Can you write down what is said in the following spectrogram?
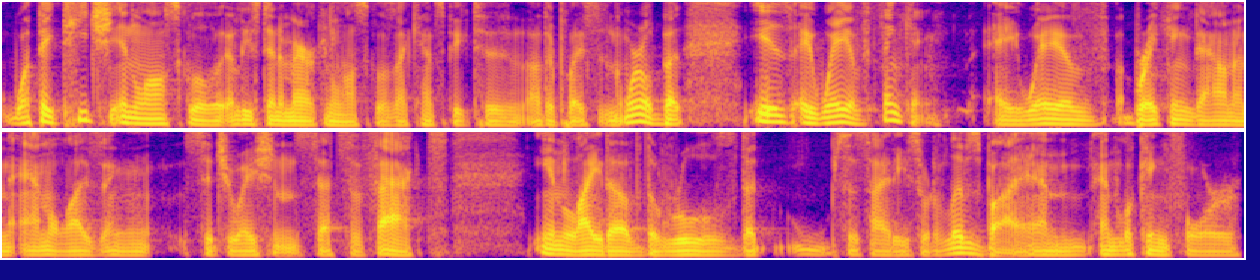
what they teach in law school, at least in American law schools, I can't speak to other places in the world, but is a way of thinking, a way of breaking down and analyzing situations, sets of facts in light of the rules that society sort of lives by and, and looking for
